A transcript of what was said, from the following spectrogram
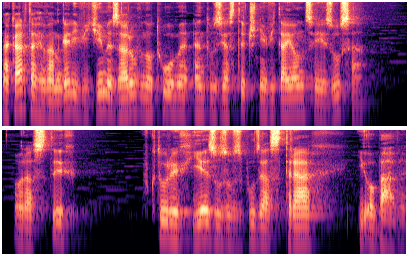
Na kartach Ewangelii widzimy zarówno tłumy entuzjastycznie witające Jezusa oraz tych, w których Jezus wzbudza strach i obawy.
